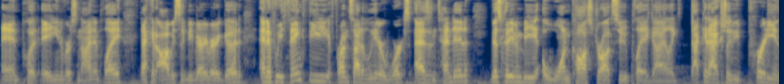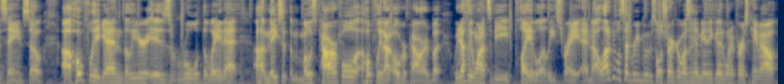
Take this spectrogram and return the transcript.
and put a Universe 9 in play. That can obviously be very, very good. And if we think the front side of the leader works as intended, this could even be a one cost draw to play a guy. Like that could actually be pretty insane. So uh, hopefully again the leader is ruled the way that uh, makes it the most powerful. Hopefully not overpowered but we definitely want it to be playable at least right? And a lot of people said reboot soul striker wasn't gonna be any good when it first came out.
